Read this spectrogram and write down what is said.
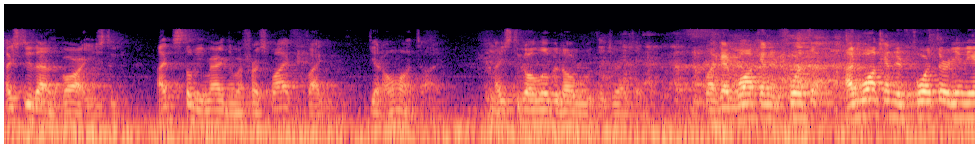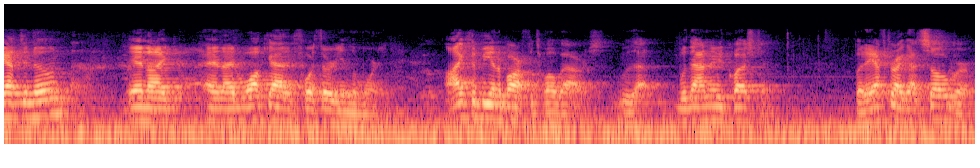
I used to do that in the bar. I used to, I'd still be married to my first wife if I could get home on time. I used to go a little bit over with the drinking. Like I'd walk in at four, I'd walk in at 4:30 in the afternoon, and I'd and I'd walk out at 4:30 in the morning. I could be in a bar for 12 hours without without any question. But after I got sober,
